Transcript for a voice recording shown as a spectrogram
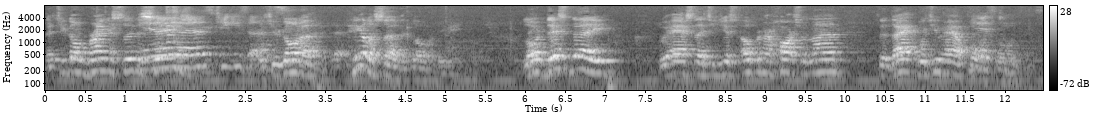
that you're gonna bring us through the sickness, Yes, Jesus. that you're gonna heal us of it, Lord. Lord, this day, we ask that you just open our hearts and mind to that which you have for Yes, us, Lord. Jesus.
